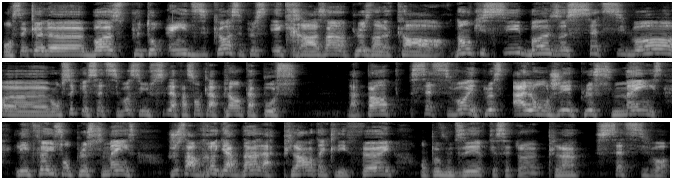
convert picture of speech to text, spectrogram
On sait que le buzz plutôt indica, c'est plus écrasant, plus dans le corps. Donc ici, buzz sativa, euh, on sait que sativa, c'est aussi la façon que la plante a pousse. La plante sativa est plus allongée, plus mince. Les feuilles sont plus minces. Juste en regardant la plante avec les feuilles, on peut vous dire que c'est un plant sativa.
